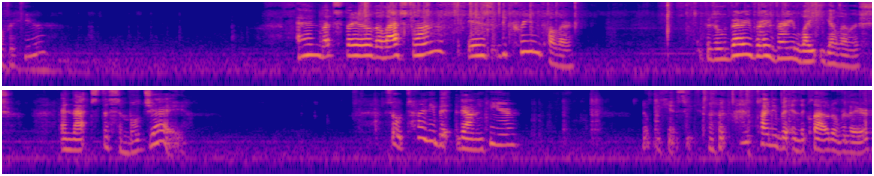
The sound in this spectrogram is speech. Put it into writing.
over here. And let's do the last one is the cream color. It's a very, very, very light yellowish. And that's the symbol J. So tiny bit down in here. Nope, you can't see. tiny bit in the cloud over there.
